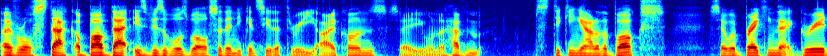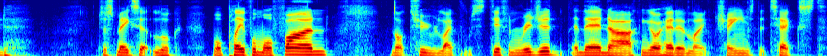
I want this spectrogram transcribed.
overall stack above that is visible as well. So then you can see the 3D icons. So you want to have them sticking out of the box. So we're breaking that grid. Just makes it look more playful, more fun, not too like stiff and rigid. And then uh, I can go ahead and like change the text.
